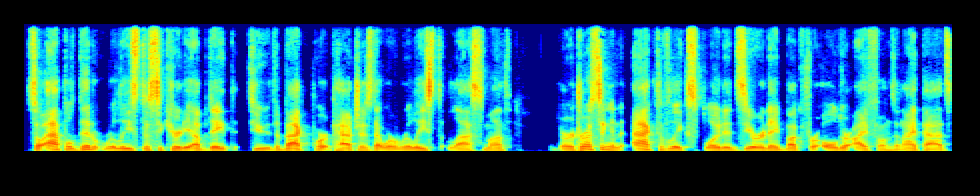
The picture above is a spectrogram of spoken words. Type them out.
So Apple did release the security update to the backport patches that were released last month. They're addressing an actively exploited zero-day bug for older iPhones and iPads.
